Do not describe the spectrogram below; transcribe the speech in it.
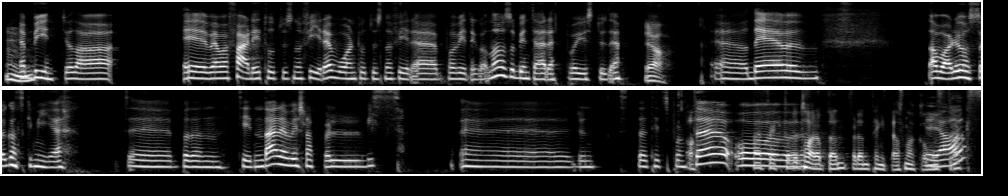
Jeg begynte jo da eh, Jeg var ferdig i 2004, våren 2004 på videregående, og så begynte jeg rett på jusstudiet. Ja. Det Da var det jo også ganske mye eh, på den tiden der. Vi slapp vel Viss eh, rundt det tidspunktet. og Perfekt at du tar opp den, for den tenkte jeg å snakke om ja, straks.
